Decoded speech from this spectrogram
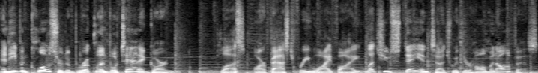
and even closer to Brooklyn Botanic Garden. Plus, our fast free Wi Fi lets you stay in touch with your home and office.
